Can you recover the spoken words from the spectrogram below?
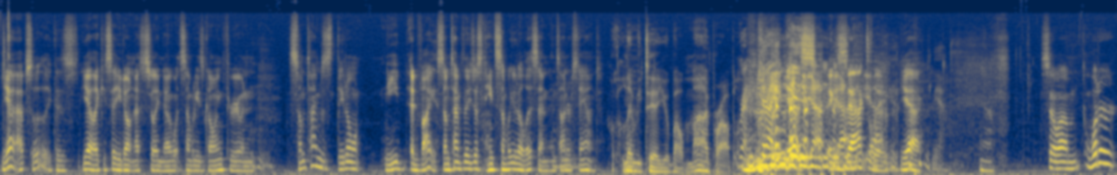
Yeah, absolutely. Because, yeah, like you said, you don't necessarily know what somebody's going through. And mm-hmm. sometimes they don't need advice. Sometimes they just need somebody to listen and mm-hmm. to understand. Well, let me tell you about my problem. Right, right. yes, yeah. exactly. Yeah. yeah. Yeah. yeah. So, um, what are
